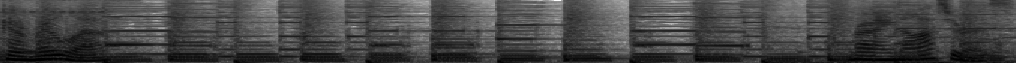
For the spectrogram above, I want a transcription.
Gorilla. Rhinoceros.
